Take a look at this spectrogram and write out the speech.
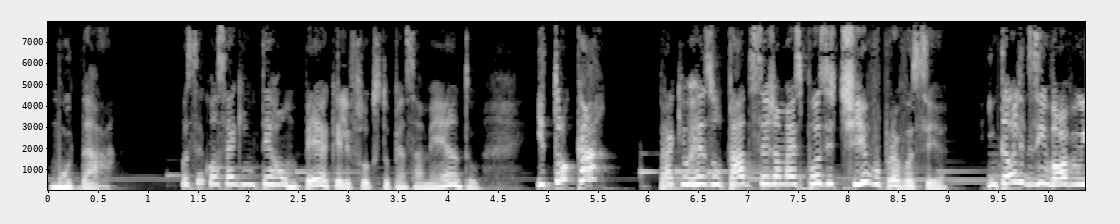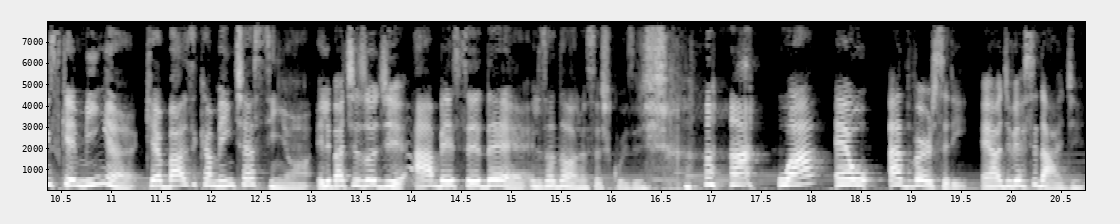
mudar. Você consegue interromper aquele fluxo do pensamento e trocar para que o resultado seja mais positivo para você. Então ele desenvolve um esqueminha que é basicamente assim, ó. Ele batizou de A, B, C, D, E. Eles adoram essas coisas. o A é o adversity, é a adversidade.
